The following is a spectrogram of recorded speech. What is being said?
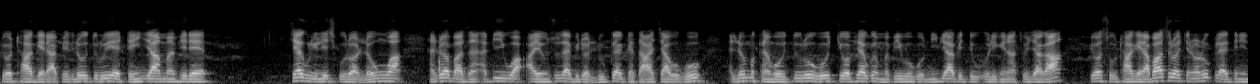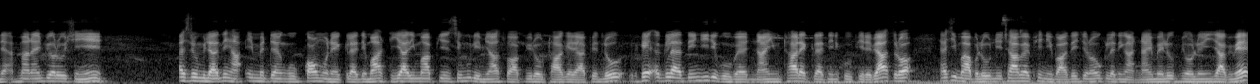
ပြောထားခဲ့တာဖြစ်တယ်လို့သူတို့ရဲ့ danger man ဖြစ်တဲ့ ဂျက်ဂရီလစ်ကိုတော့လုံးဝ100%အပြည့်အဝအာယုံဆွဆိုင်ပြီးတော့လူကက်ကစားကြဖို့ကိုအလုံးမခံဖို့သူတို့ကိုကြော်ဖြတ်ခွင့်မပေးဖို့ကိုနီးပြပြီးသူအိုရီဂနာဆိုကြကပြောဆိုထားခဲ့တာပါဆိုတော့ကျွန်တော်တို့ကလပ်တင်နေတဲ့အမှန်တိုင်းပြောလို့ရှိရင်အက်စတိုမီလာတင်ဟာအင်မတန်ကိုကောင်းမွန်တဲ့ကလပ်တင်မှာဒီယာဒီမှာပြင်ဆင်မှုတွေများစွာပြုလုပ်ထားခဲ့တာဖြစ်တယ်လို့တကယ်အကလပ်တင်ကြီးတွေကိုပဲနိုင်ယူထားတဲ့ကလပ်တင်တစ်ခုဖြစ်တယ်ဗျာဆိုတော့လက်ရှိမှာဘလို့နေထားပဲဖြစ်နေပါသေးကျွန်တော်တို့ကလပ်တင်ကနိုင်မယ်လို့မျှော်လင့်ရပြီမဲ့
